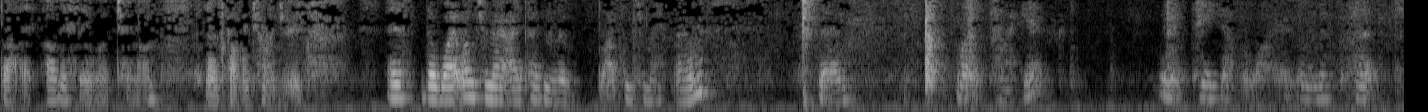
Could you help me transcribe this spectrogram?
but it obviously it won't turn on. And it's got my chargers. It's the white ones for my iPad and the black ones for my phone. So, let's pack it. I'm gonna take out the wires. I'm gonna put,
